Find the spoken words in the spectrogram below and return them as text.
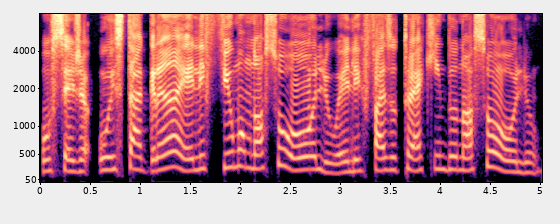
Ou seja, o Instagram, ele filma o nosso olho, ele faz o tracking do nosso olho.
